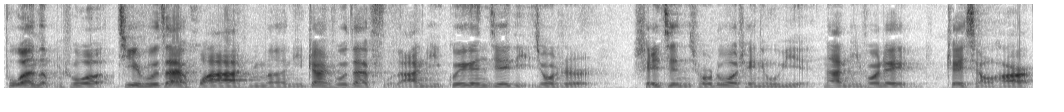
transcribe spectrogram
不管怎么说，技术再花，什么你战术再复杂，你归根结底就是谁进球多谁牛逼。那你说这这小孩儿。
